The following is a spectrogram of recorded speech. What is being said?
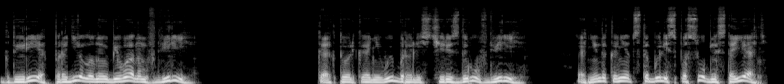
к дыре, проделанной убиваном в двери. Как только они выбрались через дыру в двери, они наконец-то были способны стоять.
